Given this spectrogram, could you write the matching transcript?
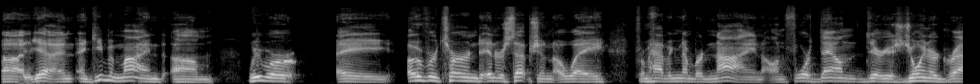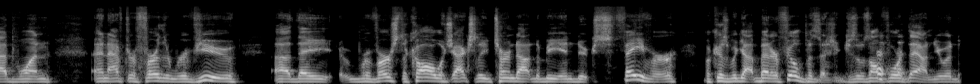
Uh, yeah, and, and keep in mind, um, we were a overturned interception away from having number nine on fourth down. Darius Joyner grabbed one, and after further review, uh, they reversed the call, which actually turned out to be in Duke's favor because we got better field position because it was on fourth down. You would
